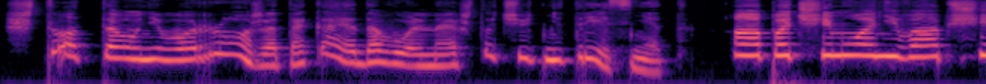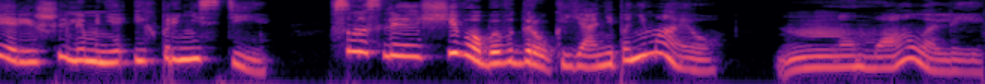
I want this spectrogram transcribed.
Что-то у него рожа такая довольная, что чуть не треснет. А почему они вообще решили мне их принести? В смысле, с чего бы вдруг, я не понимаю. Ну, мало ли.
